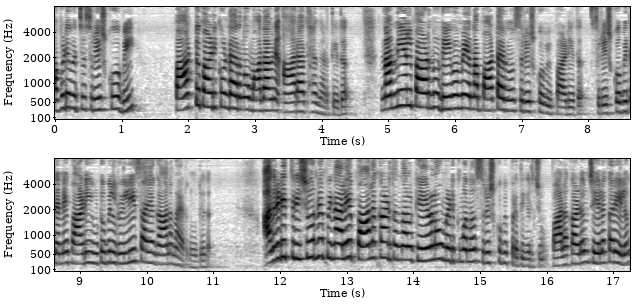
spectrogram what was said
അവിടെ വെച്ച് സുരേഷ് ഗോപി പാട്ട് പാടിക്കൊണ്ടായിരുന്നു മാതാവിന് ആരാധന നടത്തിയത്. നന്ദിയാൽ പാടുന്നു ദൈവമേ എന്ന പാട്ടായിരുന്നു സുരേഷ് ഗോപി പാടിയത്. സുരേഷ് ഗോപി തന്നെ പാടി യൂട്യൂബിൽ റിലീസായ ഗാനമായിരുന്നു ഇത്. അതിനിടെ തൃശൂരിന് പിന്നാലെ പാലക്കാട് തന്നാൽ കേരളവും എടുക്കുമെന്ന് സുരേഷ് ഗോപി പ്രതികരിച്ചു. പാലക്കാടും ചേലക്കരയിലും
